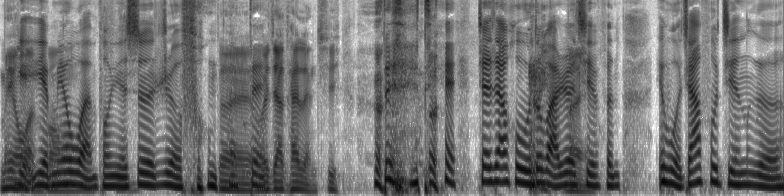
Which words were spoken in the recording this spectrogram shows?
也也没有晚风，也是热风，对，回家开冷气。对对对，家家户户都把热气分。哎，我家附近那个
